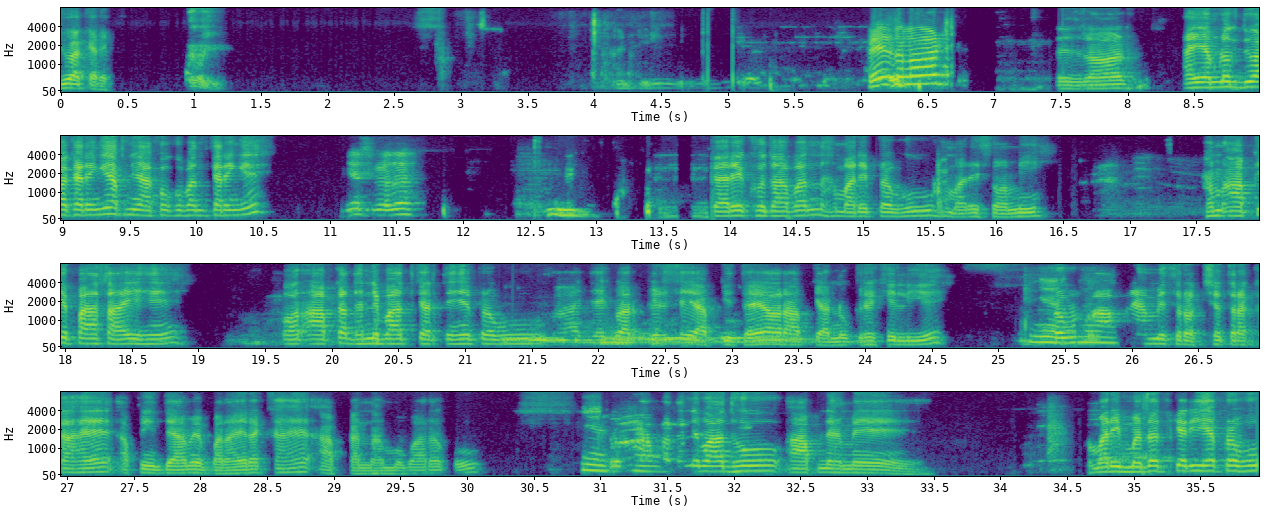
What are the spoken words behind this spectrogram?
दुआ करें Lord Lord आइए हम लोग दुआ करेंगे अपनी आँखों को बंद करेंगे। यस ब्रदर करे खुदाबंद हमारे प्रभु हमारे स्वामी। हम आपके पास आए हैं और आपका धन्यवाद करते हैं प्रभु। आज एक बार फिर से आपकी दया और आपके अनुग्रह के लिए। प्रभु आपने हमें सुरक्षित रखा है अपनी दया में बनाए रखा है आपका नाम मुबारक हो। प्रभु आपका धन्यवाद हो आपने हमें हमारी मदद करी है प्रभु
